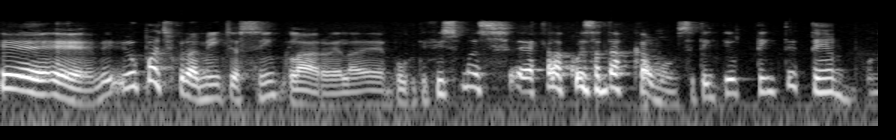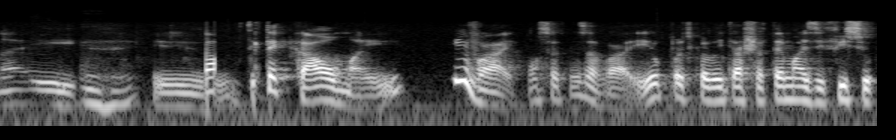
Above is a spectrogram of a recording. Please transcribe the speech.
É, é, eu particularmente assim, claro, ela é um pouco difícil, mas é aquela coisa da calma. Você tem que ter, tem que ter tempo, né? E, uhum. e tem que ter calma. E e vai, com certeza vai. Eu praticamente acho até mais difícil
